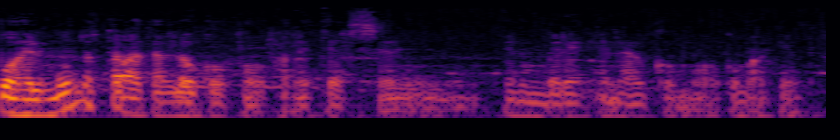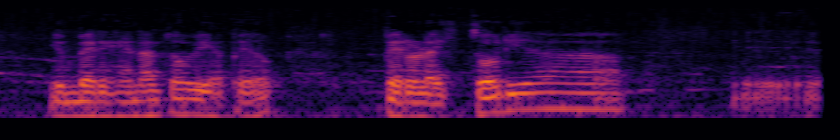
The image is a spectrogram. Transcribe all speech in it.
pues el mundo estaba tan loco como para meterse en, un berenjenal como, como aquel, y un berenjenal todavía peor. Pero la historia, eh,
